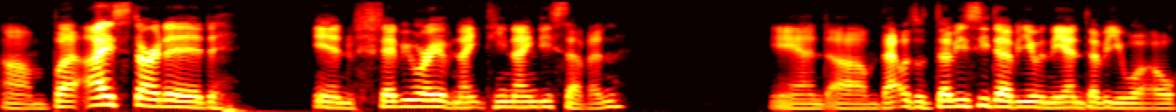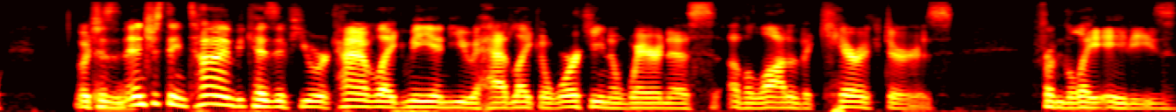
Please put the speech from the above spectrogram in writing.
Um, but I started in February of 1997, and um, that was with WCW and the NWO, which is an mm-hmm. interesting time because if you were kind of like me and you had like a working awareness of a lot of the characters from the late 80s,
